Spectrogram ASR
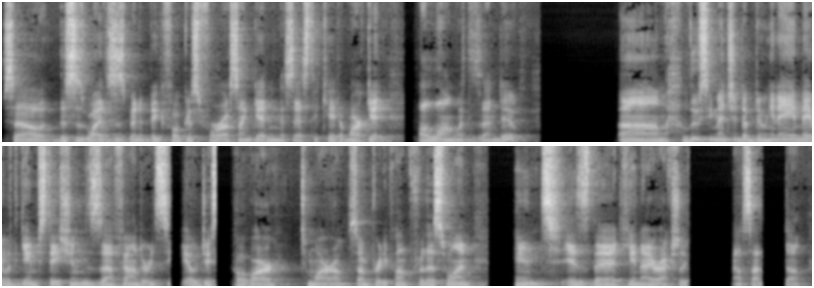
So this is why this has been a big focus for us on getting this SDK to market along with Zendoo. Um, Lucy mentioned I'm doing an AMA with GameStation's uh, founder and CEO, Jason Kovar, tomorrow. So I'm pretty pumped for this one. Hint is that he and I are actually outside of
